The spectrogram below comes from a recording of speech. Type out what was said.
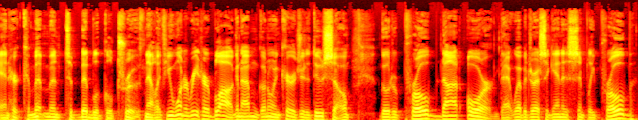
and her commitment to biblical truth. Now, if you want to read her blog, and I'm going to encourage you to do so, go to probe.org. That web address again is simply probe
